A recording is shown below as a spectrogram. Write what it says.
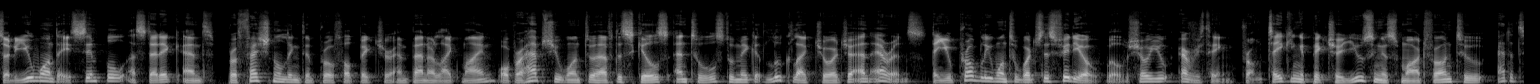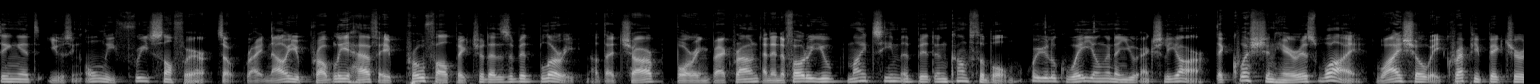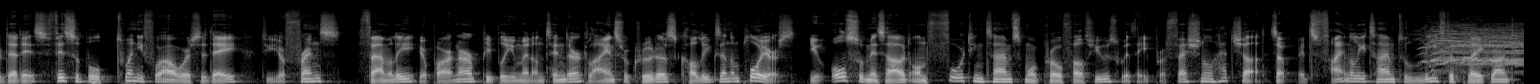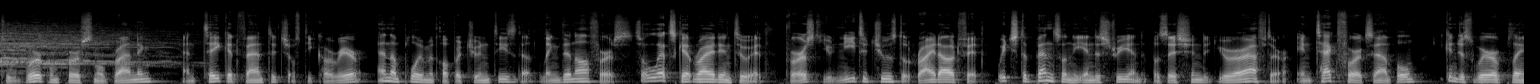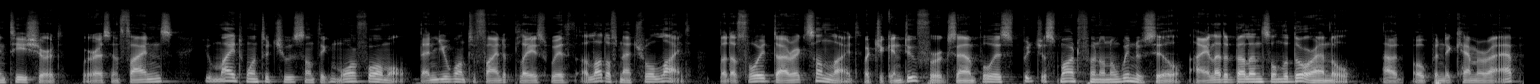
So do you want a simple, aesthetic and professional LinkedIn profile picture and banner like mine? Or perhaps you want to have the skills and tools to make it look like Georgia and Aaron's? Then you probably want to watch this video. We'll show you everything. From taking a picture using a smartphone to editing it using only free software. So right now you probably have a profile picture that is a bit blurry, not that sharp, boring background, and in the photo you might seem a bit uncomfortable, or you look way younger than you actually are. The question here is why? Why show a crappy picture that is visible 24 hours a day to your friends, family, your partner, people you met on Tinder, clients, recruiters, colleagues, and employers. You also miss out on 14 times more profile views with a professional headshot. So it's finally time to leave the playground to work on personal branding and take advantage of the career and employment opportunities that LinkedIn offers. So let's get right into it. First, you need to choose the right outfit, which depends on the industry and the position that you are after. In tech, for example, you can just wear a plain t-shirt, whereas in finance, you might want to choose something more formal. Then you want to find a place with a lot of natural light, but avoid direct sunlight. What you can do, for example, is put your smartphone on a windowsill. I let it balance on the door handle. Now open the camera app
